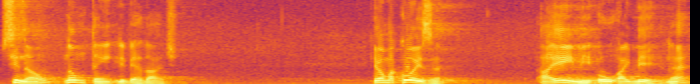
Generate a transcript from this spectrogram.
Senão não tem liberdade. É uma coisa, a Amy ou Aimee, né?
